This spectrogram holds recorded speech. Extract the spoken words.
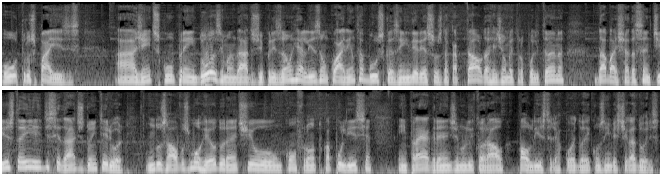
outros países. Agentes cumprem 12 mandados de prisão e realizam 40 buscas em endereços da capital, da região metropolitana, da Baixada Santista e de cidades do interior. Um dos alvos morreu durante um confronto com a polícia em Praia Grande, no litoral paulista, de acordo aí com os investigadores.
